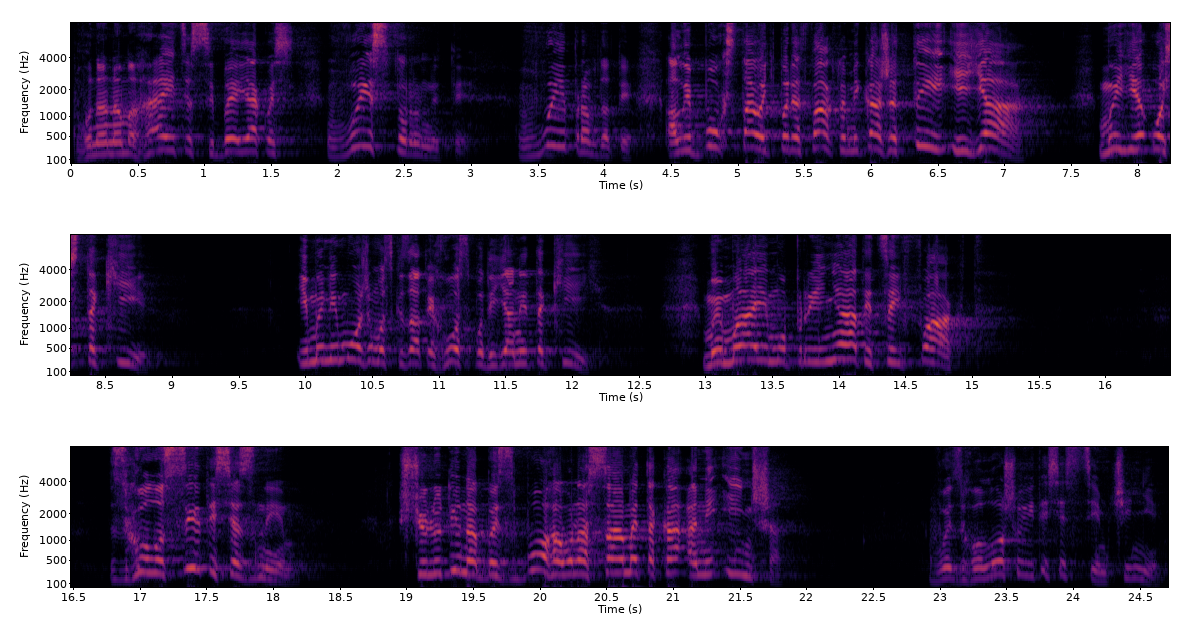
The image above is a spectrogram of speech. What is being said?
вона намагається себе якось висторонити виправдати. Але Бог ставить перед фактом і каже: Ти і я, ми є ось такі. І ми не можемо сказати, Господи, я не такий. Ми маємо прийняти цей факт, зголоситися з ним, що людина без Бога, вона саме така, а не інша. Ви зголошуєтеся з цим чи ні?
